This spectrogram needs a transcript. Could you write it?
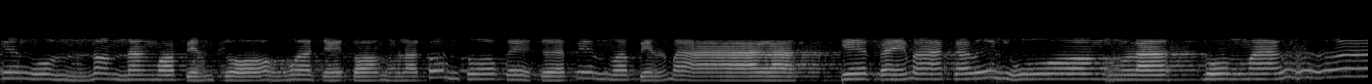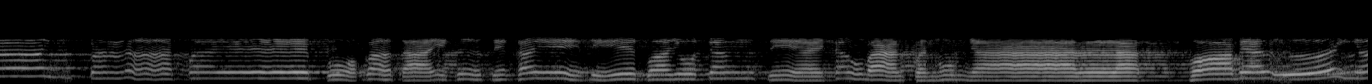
เกียงอุ่นนอนนั่งว่าเป็นสองว่าใจตอมละต้มตัวไปเกิดเป็นว่าเป็นมาละเจ็บไปมากะเลยหวงละบุงมาเอ กก็ตายคือสิใครดีกว่าอยู่จังเสียเจ้าบ้านเป็นหุ่มยาละพ่อแม่เอ๋ยย้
